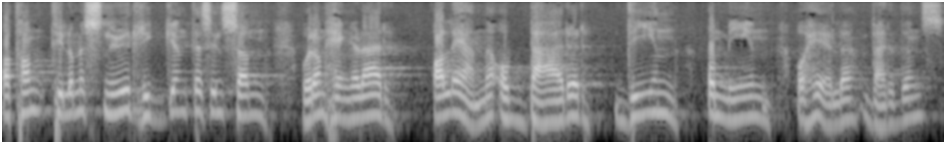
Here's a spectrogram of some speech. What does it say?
at han til og med snur ryggen til sin sønn, hvor han henger der alene og bærer din og min og hele verdens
